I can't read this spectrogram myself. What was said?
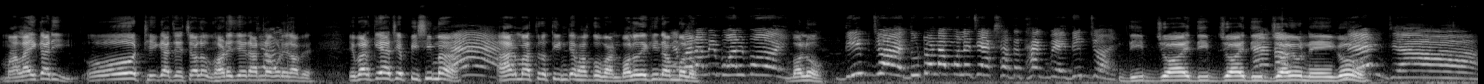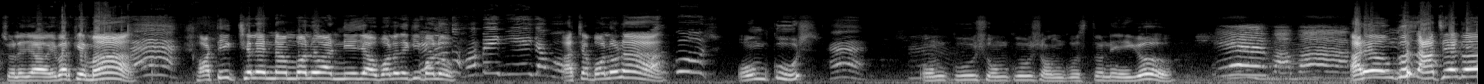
মালাইকারি? ও ঠিক আছে চলো ঘরে যে রান্না করে খাবে। এবার কে আছে? পিসিমা। হ্যাঁ। আর মাত্র তিনটে ভাগ্যবান। বলো দেখি নাম বলো। বলো। দীপ জয় দুটো বলেছে একসাথে থাকবে দীপ জয় দীপ জয় দীপ জয় দীপ জয়ও নেই গো। চলে যাও। এবার কে? মা! হ্যাঁ। সঠিক ছেলের নাম বলো আর নিয়ে যাও। বলো দেখি বলো। আচ্ছা বলো না। অঙ্কুশ! অঙ্কুশ? হ্যাঁ। অঙ্কুশ অঙ্কুশ অঙ্কুশ তো নেই গো। আরে অঙ্কুশ আছে গো।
